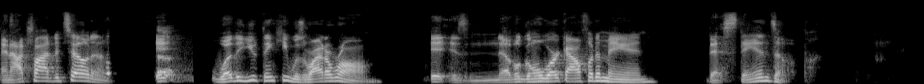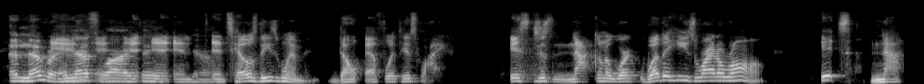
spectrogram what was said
And i tried to tell them it, whether you think he was right or wrong it is never to work out for the man that stands up. And never and, and that's and, why and, i think and, yeah. and tells these women don't f with his wife. It's just not to work whether he's right or wrong it's not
